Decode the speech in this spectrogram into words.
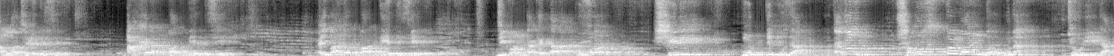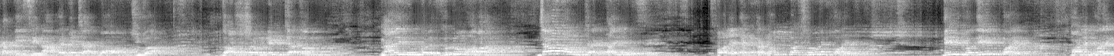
আল্লাহ ছেড়ে দিছে, আখেরাত বাদ দিয়ে দিছে এই ইবাদত বাদ দিয়ে দিছে। জীবনটাকে তারা কুফর সিঁড়ি মূর্তি পূজা এবং সমস্ত মন্দ গুণা, চুরি, ডাকাতি, জিনা, ব্যভিচার, মদ, জুয়া, ধর্ষণ, নির্যাতন, নারীর উপরে জুলুম হবার যা মন চায় তাই করছে। ফলে একটা লম্বা সময় পরে, দীর্ঘদিন পরে মনে করেন,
